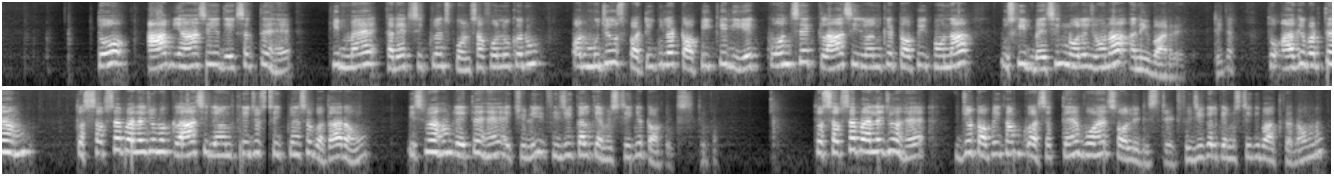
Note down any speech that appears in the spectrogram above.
तो आप यहाँ से ये देख सकते हैं कि मैं करेक्ट सीक्वेंस कौन सा फॉलो करूँ और मुझे उस पर्टिकुलर टॉपिक के लिए कौन से क्लास इलेवन के टॉपिक होना, उसकी बेसिक नॉलेज होना अनिवार्य है, ठीक है? तो आगे बढ़ते हैं हम। तो सबसे पहले जो मैं क्लास इलेवंथ के जो सीक्वेंस में बता रहा हूँ, इसमें हम लेते हैं एक्चुअली फ़िज़िकल केमिस्ट्री के टॉपिक्स ठीक है? तो सबसे पहले जो है, जो टॉपिक हम कर सकते हैं वो है सॉलिड स्टेट फ़िज़िकल केमिस्ट्री की बात कर रहा हूँ मैं।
